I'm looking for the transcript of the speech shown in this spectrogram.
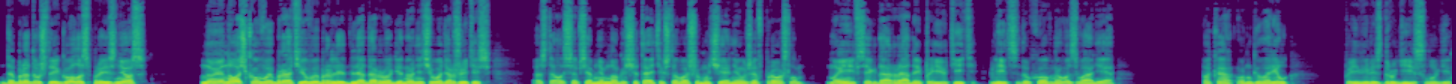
Добродушный голос произнес «Ну и ночку вы, братья, выбрали для дороги, но ничего, держитесь». Осталось совсем немного. Считайте, что ваше мучение уже в прошлом. Мы всегда рады приютить лиц духовного звания». Пока он говорил, появились другие слуги.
